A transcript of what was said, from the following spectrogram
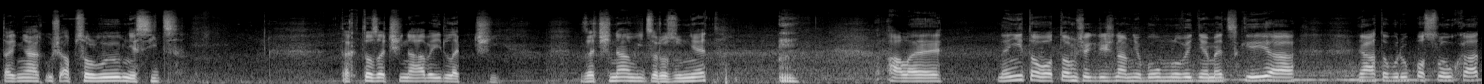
tak nějak už absolvuju měsíc, tak to začíná být lepší. Začínám víc rozumět, ale není to o tom, že když na mě budou mluvit německy a já to budu poslouchat,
